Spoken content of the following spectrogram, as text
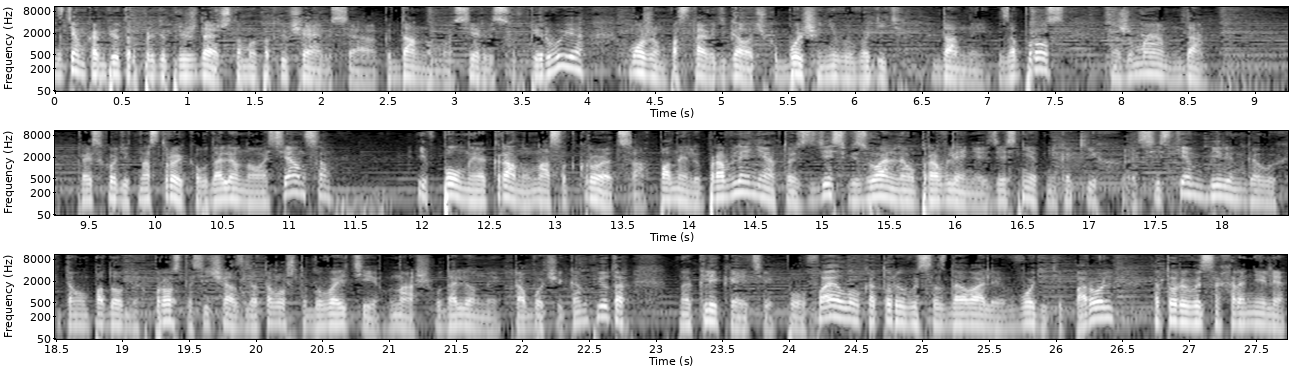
Затем компьютер предупреждает, что мы подключаемся к данному сервису впервые, можем поставить галочку «Больше не выводить данный запрос», нажимаем «Да». Происходит настройка удаленного сеанса, и в полный экран у нас откроется панель управления, то есть здесь визуальное управление, здесь нет никаких э, систем биллинговых и тому подобных. Просто сейчас для того, чтобы войти в наш удаленный рабочий компьютер, кликаете по файлу, который вы создавали, вводите пароль, который вы сохранили,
